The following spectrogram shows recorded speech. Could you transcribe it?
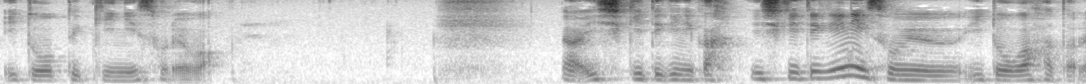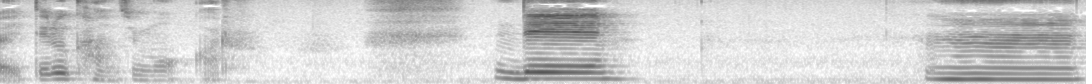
意図的にそれは。意識的にか。意識的にそういう意図が働いてる感じもある。でうん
